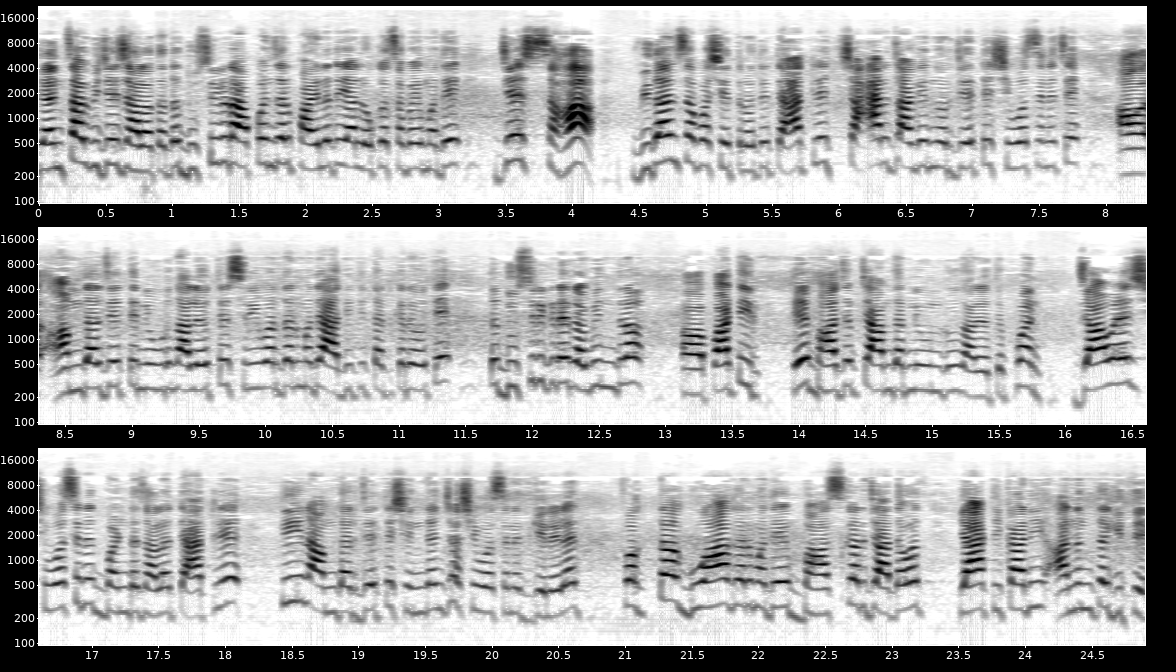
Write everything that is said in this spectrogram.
यांचा विजय झाला होता. तर दुसरीकडे आपण जर पाहिलं तर या लोकसभेमध्ये जे सहा विधानसभा क्षेत्र होते त्यातले चार जागेंवर जे ते शिवसेनेचे आमदार जे ते निवडून आले होते. श्रीवर्धनमध्ये आदिती तटकरे होते. तर दुसरीकडे रवींद्र पाटील हे भाजपचे आमदार निवडून आले होते. पण ज्यावेळेस शिवसेनेत बंड झालं त्यातले तीन आमदार जे ते शिंदेच्या शिवसेनेत गेलेले आहेत. फक्त गुहागरमध्ये भास्कर जाधवच या ठिकाणी अनंत गीते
